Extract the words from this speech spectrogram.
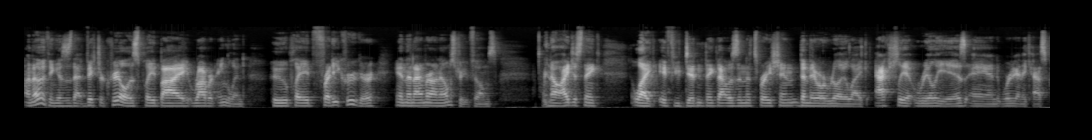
another thing is, is that Victor Creel is played by Robert Englund, who played Freddy Krueger in the Nightmare on Elm Street films. No, I just think like if you didn't think that was an inspiration, then they were really like, actually, it really is, and we're gonna cast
